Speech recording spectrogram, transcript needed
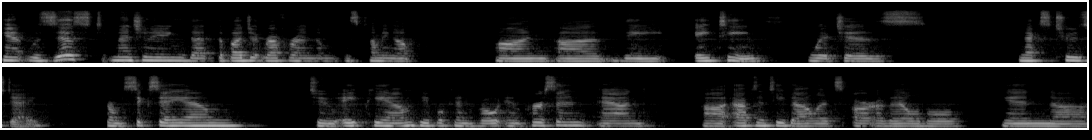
can't resist mentioning that the budget referendum is coming up on uh, the 18th, which is next Tuesday from 6 a.m. to 8 p.m. People can vote in person and uh, absentee ballots are available in uh,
